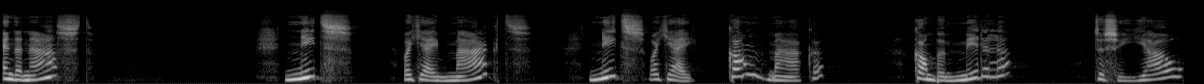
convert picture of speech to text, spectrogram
En daarnaast, niets wat jij maakt, niets wat jij kan maken, kan bemiddelen tussen jou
